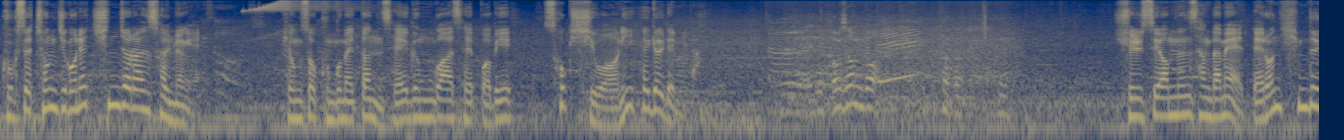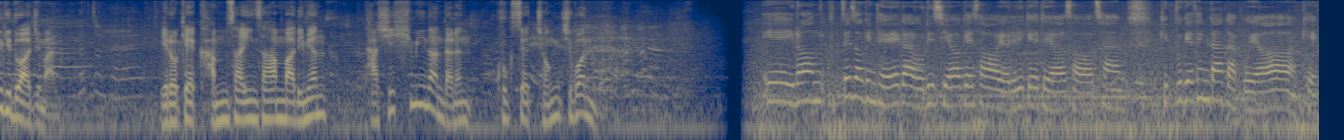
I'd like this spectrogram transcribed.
국세청 직원의 친절한 설명에 평소 궁금했던 세금과 세법이 속 시원히 해결됩니다. 감사합니다. 쉴 새 없는 상담에 때론 힘들기도 하지만 이렇게 감사 인사 한마디면 다시 힘이 난다는 국세청 직원들. 예, 이런 국제적인 대회가 우리 지역에서 열리게 되어서 참 기쁘게 생각하고요. 이렇게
